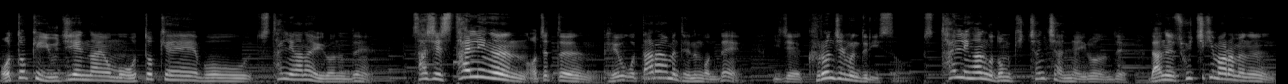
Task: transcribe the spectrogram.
어떻게 유지했나요? 뭐 어떻게 뭐 스타일링 하나요? 이러는데 사실 스타일링은 어쨌든 배우고 따라하면 되는 건데 이제 그런 질문들이 있어. 스타일링 하는 거 너무 귀찮지 않냐 이러는데 나는 솔직히 말하면은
